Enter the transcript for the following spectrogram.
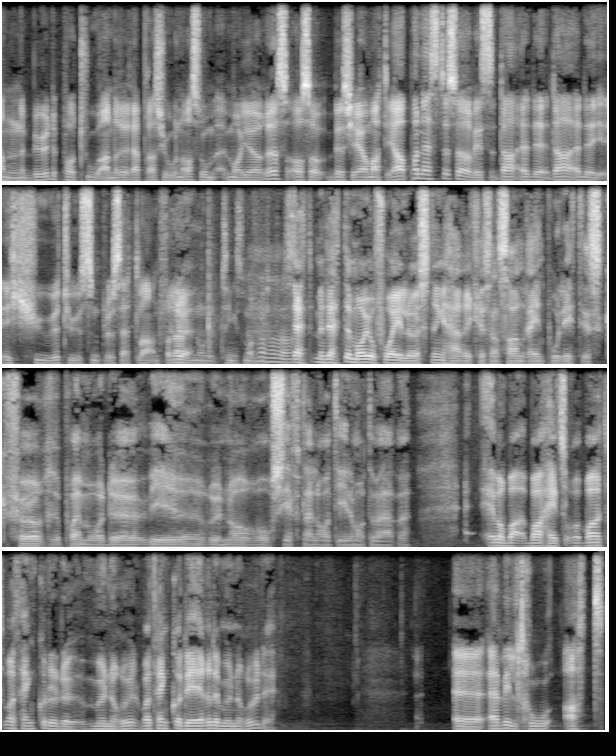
anbud på to andre reparasjoner som må gjøres, og så beskjed om at ja, på neste service, da er det, da er det 20 000 pluss et eller annet. For det er noen ting som må byttes. Dette, men dette må jo få en løsning her i Kristiansand rent politisk, før på en måte vi runder årsskiftet, eller hva tid det måtte være jeg må bare, bare helt, hva, hva, tenker du det munner ut Hva tenker dere det munner ut i? Eh, jeg vil tro at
